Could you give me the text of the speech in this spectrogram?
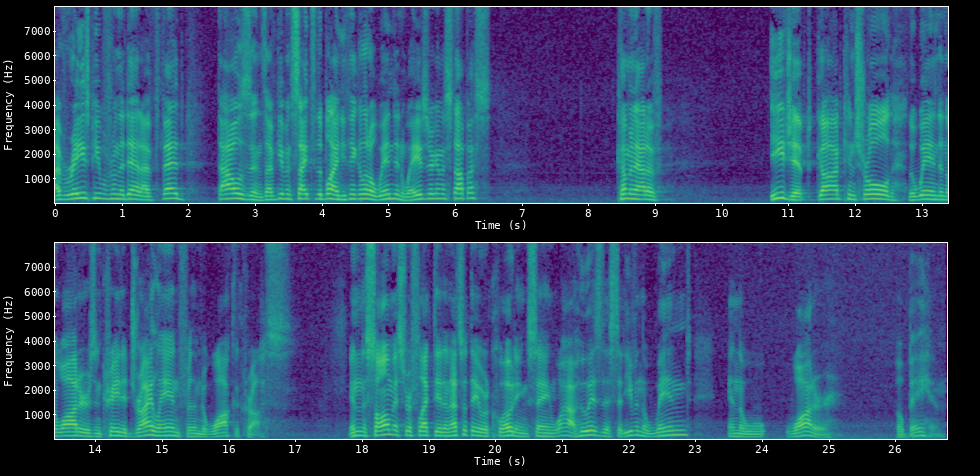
I've raised people from the dead. I've fed thousands. I've given sight to the blind. You think a little wind and waves are going to stop us? Coming out of Egypt, God controlled the wind and the waters and created dry land for them to walk across. And the psalmist reflected, and that's what they were quoting, saying, Wow, who is this that even the wind and the water obey him?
